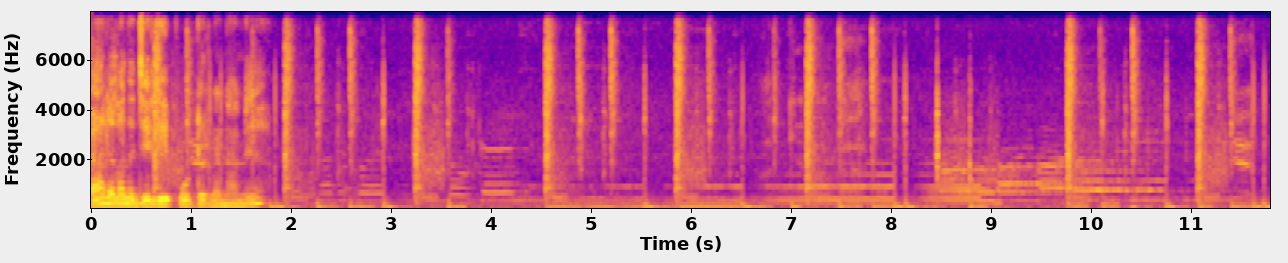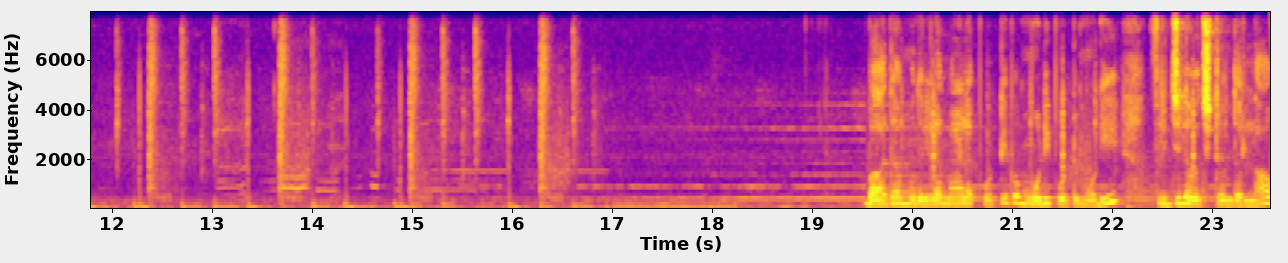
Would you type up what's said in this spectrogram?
மேலெல்லாம் அந்த ஜெல்லியை போட்டுடுறேன் நான். பாதாம் முந்திரிலாம் மேலே போட்டு இப்போ மூடி போட்டு மூடி ஃப்ரிட்ஜில் வச்சுட்டு வந்துடலாம்.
